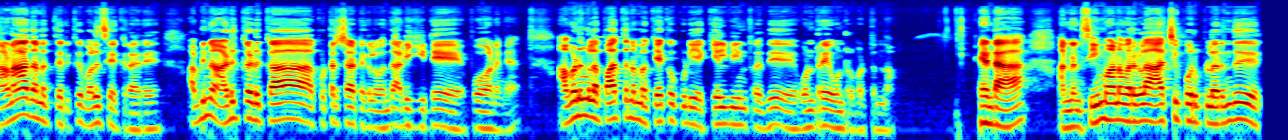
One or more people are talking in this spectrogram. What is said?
சனாதனத்திற்கு வலு சேர்க்கிறாரு. அப்படின்னு அடுக்கடுக்கா குற்றச்சாட்டுகளை வந்து அடிக்கிட்டே போவானுங்க. அவனுங்களை பார்த்து நம்ம கேட்கக்கூடிய கேள்வின்றது ஒன்றே ஒன்று மட்டும்தான் ஏன்டா, அண்ணன் சீமான் ஆட்சி பொறுப்புலேருந்து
